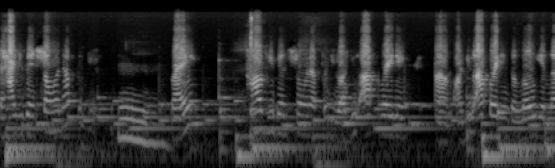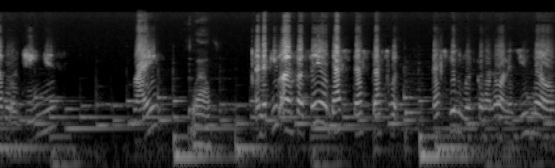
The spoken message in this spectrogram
and how you've been showing up Mm. right? How have you been showing up for you? Are you operating? Um, are you operating below your level of genius? Right? Wow. And if you unfulfilled, that's that's that's what that's really what's going on. Is you know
